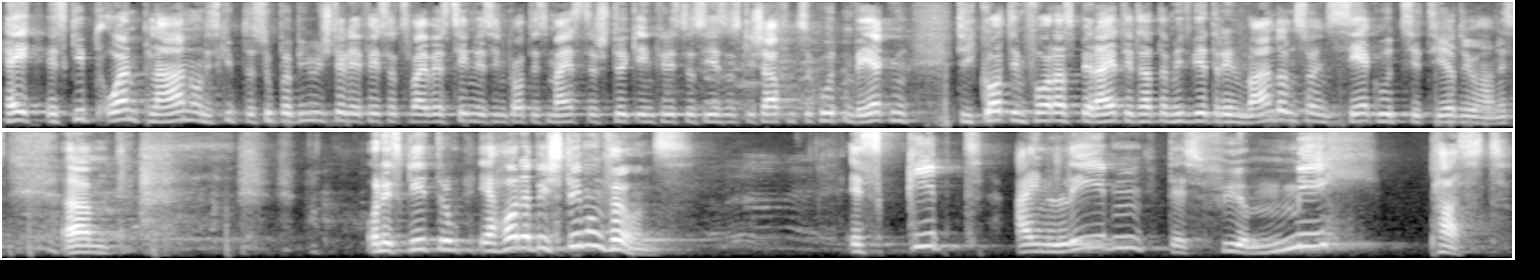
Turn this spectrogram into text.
Hey, es gibt Ohrenplan und es gibt eine super Bibelstelle, Epheser 2, Vers 10. Wir sind Gottes Meisterstück in Christus Jesus geschaffen zu guten Werken, die Gott im Voraus bereitet hat, damit wir drin wandeln sollen. Sehr gut zitiert, Johannes. Ähm, und es geht darum, er hat eine Bestimmung für uns. Es gibt ein Leben, das für mich passt.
